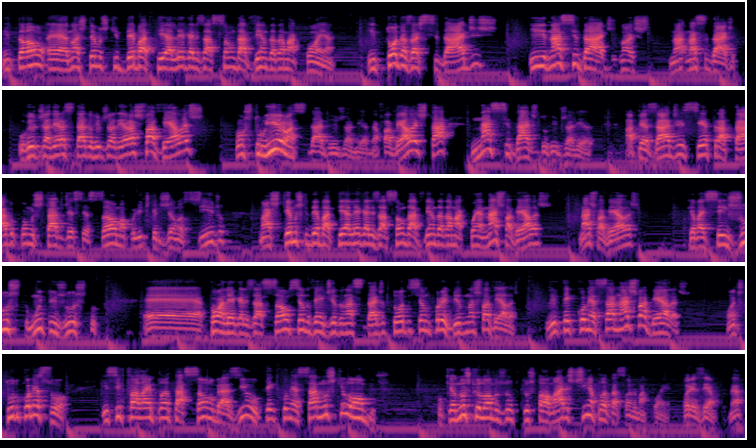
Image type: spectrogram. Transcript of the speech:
Então, é, nós temos que debater a legalização da venda da maconha em todas as cidades e na cidade, nós na, na, cidade, o Rio de Janeiro, a cidade do Rio de Janeiro, as favelas construíram a cidade do Rio de Janeiro. A favela está na cidade do Rio de Janeiro, apesar de ser tratado como estado de exceção, uma política de genocídio, mas temos que debater a legalização da venda da maconha nas favelas, nas favelas, porque vai ser injusto, muito injusto é, com a legalização, sendo vendido na cidade toda e sendo proibido nas favelas. Inclusive, tem que começar nas favelas, onde tudo começou. E se falar em plantação no Brasil, tem que começar nos quilombos. Porque nos quilombos dos Palmares tinha plantação de maconha, por exemplo, né?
